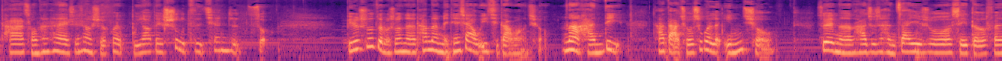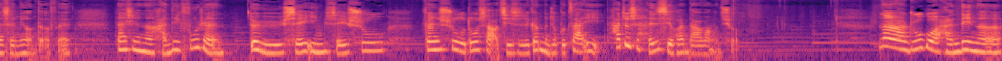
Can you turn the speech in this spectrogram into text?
他从他太太身上学会不要被数字牵着走。比如说怎么说呢？他们每天下午一起打网球，那韩地他打球是为了赢球。所以呢，他就是很在意说谁得分，谁没有得分。但是呢，韩蒂夫人对于谁赢谁输、分数多少，其实根本就不在意。她就是很喜欢打网球。那如果韩蒂呢，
